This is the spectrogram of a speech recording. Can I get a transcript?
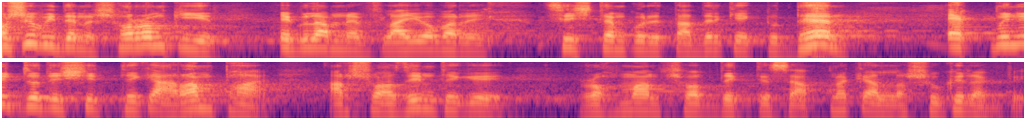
অসুবিধা নেই, সরম কির, এগুলো আপনি ফ্লাইওভারে সিস্টেম করে তাদেরকে একটু দেন। এক মিনিট যদি শীত থেকে আরাম পায়, আর সজিম থেকে রহমান সব দেখতেছে, আপনাকে আল্লাহ সুখে রাখবে।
